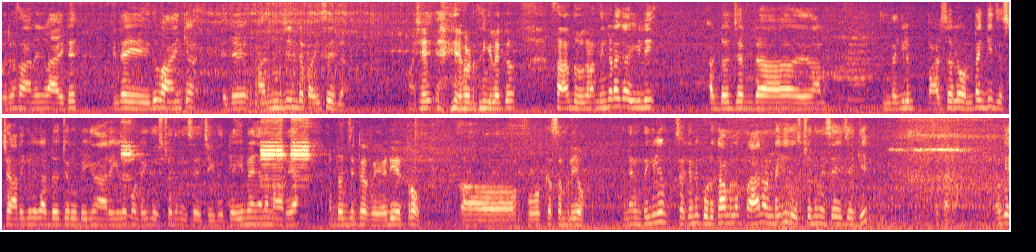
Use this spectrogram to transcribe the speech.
ഓരോ സാധനങ്ങളായിട്ട് എന്റെ ഇത് വാങ്ങിക്കാൻ എന്റെ അഞ്ചിന്റെ പൈസ ഇല്ല. പക്ഷേ എവിടെന്നെങ്കിലൊക്കെ സാധനം തൂക്കണം. നിങ്ങളുടെ കയ്യിൽ അഡ്വഞ്ചറിന്റെ ഏതാണ്? എന്തെങ്കിലും പാഴ്സലോ ഉണ്ടെങ്കിൽ ജസ്റ്റ് ആരെങ്കിലും അഡ്വഞ്ചർ ഉപയോഗിക്കുന്ന ആരെങ്കിലും ഉണ്ടെങ്കിൽ ജസ്റ്റ് ഒന്ന് മെസ്സേജ് ചെയ്ത് ക്ലെയിം എങ്ങനെ മാറിയ? അഡ്വഞ്ചറിന്റെ റേഡിയേറ്ററോ ഫോർക്ക് അസംബ്ലിയോ അങ്ങനെ എന്തെങ്കിലും സെക്കൻഡ് കൊടുക്കാനുള്ള പ്ലാൻ ഉണ്ടെങ്കിൽ ജസ്റ്റ് ഒന്ന് മെസ്സേജ് അയച്ചേക്ക്. സെറ്റാക്കാം ഓക്കെ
